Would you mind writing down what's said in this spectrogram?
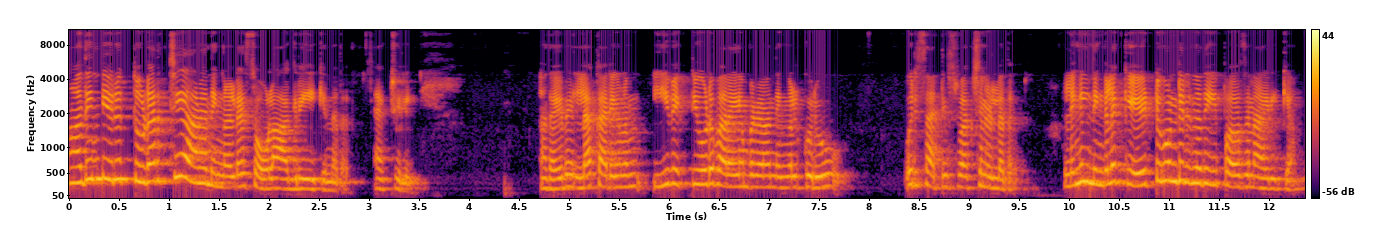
അതിന്റെ ഒരു തുടർച്ചയാണ് നിങ്ങളുടെ സോൾ ആഗ്രഹിക്കുന്നത് ആക്ച്വലി അതായത് എല്ലാ കാര്യങ്ങളും ഈ വ്യക്തിയോട് പറയുമ്പോഴാണ് നിങ്ങൾക്കൊരു ഒരു സാറ്റിസ്ഫാക്ഷൻ ഉള്ളത്. അല്ലെങ്കിൽ നിങ്ങളെ കേട്ടുകൊണ്ടിരുന്നത് ഈ പേഴ്സൺ ആയിരിക്കാം.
